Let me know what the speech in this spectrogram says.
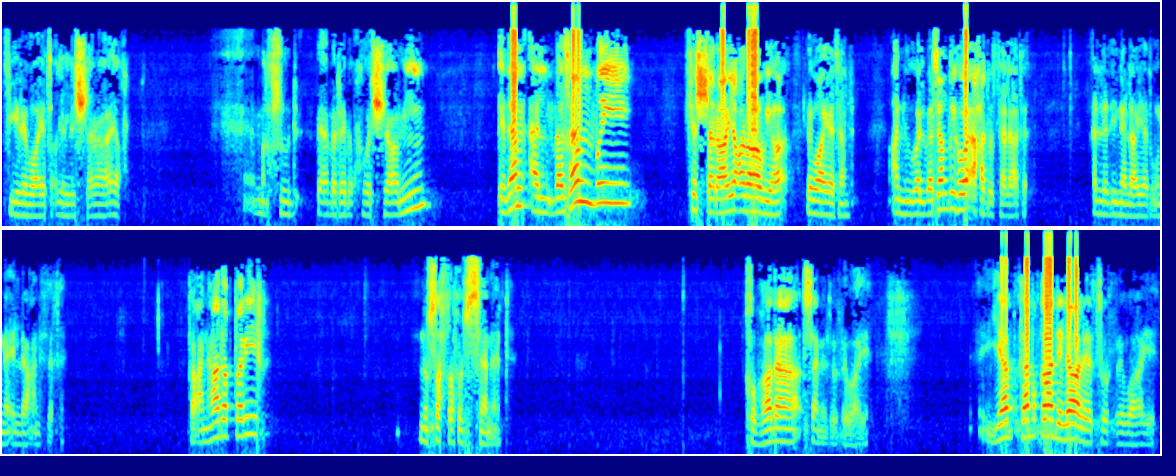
في رواية علل الشرائع. مقصود بأبي الربيع هو الشامي. إذن البزنضي في الشرائع راوية رواية عنه والبزنضي هو أحد الثلاثة الذين لا يرون إلا عن ثقة. فعن هذا الطريق نصحح السند. خب هذا سند الرواية. تبقى دلالة الرواية.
